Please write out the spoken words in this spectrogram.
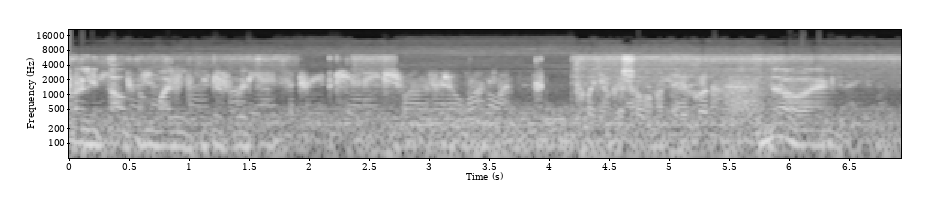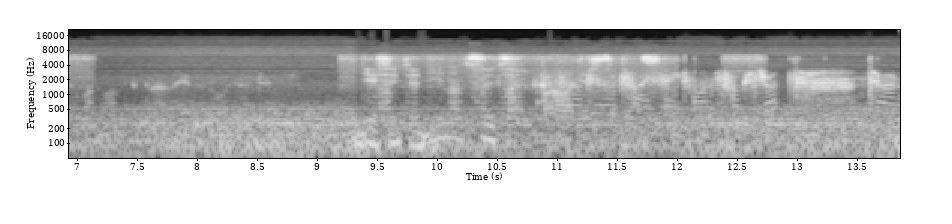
пролетал там маленький какой-то. 48 approved QNH 1011. Подходим к эшелону перехода. Давай. 10-11. Право 10 11. 581 Foxtrot. Turn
